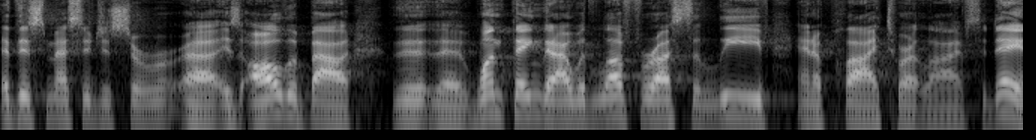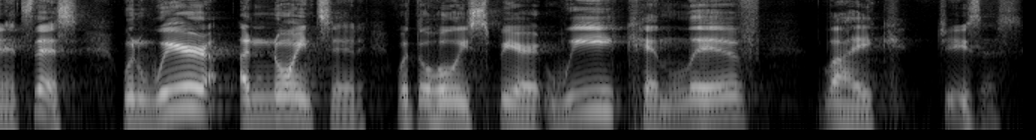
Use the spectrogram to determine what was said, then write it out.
that this message is, uh, is all about, the, the one thing that I would love for us to leave and apply to our lives today. And it's this when we're anointed with the Holy Spirit, we can live like Jesus.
